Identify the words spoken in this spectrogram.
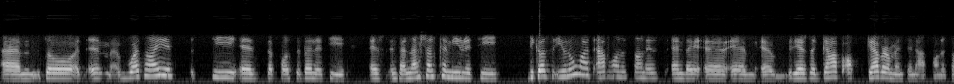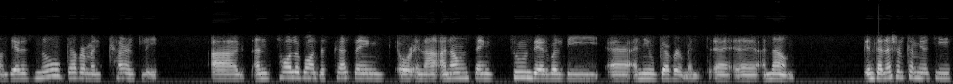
Um, so um, what I see is the possibility is international community because you know what Afghanistan is and the, uh, um, uh, there's a gap of government in Afghanistan. There is no government currently, uh, and Taliban discussing or in, uh, announcing soon there will be uh, a new government uh, announced. International community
